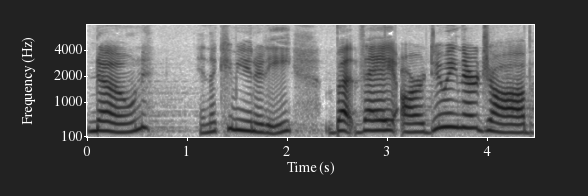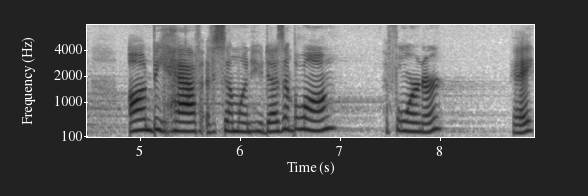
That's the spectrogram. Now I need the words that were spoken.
known in the community, but they are doing their job on behalf of someone who doesn't belong, a foreigner, okay,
